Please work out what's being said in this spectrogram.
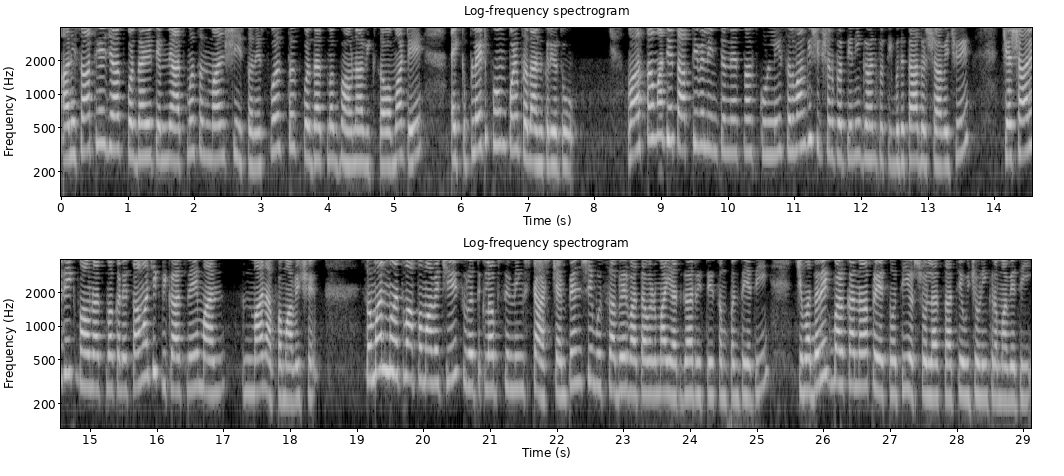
આની સાથે જ આ સ્પર્ધાએ તેમને આત્મસન્માન, શિસ્ત અને સ્વસ્થ સ્પર્ધાત્મક ભાવના વિકસાવવા માટે એક પ્લેટફોર્મ પણ પ્રદાન કર્યું હતું. વાસ્તવમાં તે તાપ્તીવેલ ઇન્ટરનેશનલ સ્કૂલની સર્વાંગી શિક્ષણ પ્રત્યેની ગહન પ્રતિબદ્ધતા દર્શાવે છે, જ્યાં શારીરિક, ભાવનાત્મક અને સામાજિક વિકાસને માન, સન્માન આપવામાં આવે છે. સમાન મહત્વ આપવામાં આવે છે, Surat club swimming stars championship ઉત્સાહભેર વાતાવરણમાં યાદગાર રીતે સંપન્ન થઈ હતી, જેમાં દરેક બાળકાના પ્રયત્નોથી હર્ષોલ્લાસ સાથે ઉજવણી કરવામાં આવી હતી.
